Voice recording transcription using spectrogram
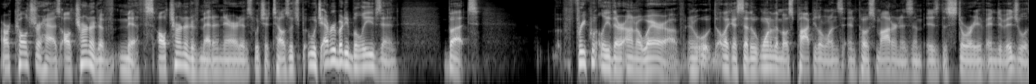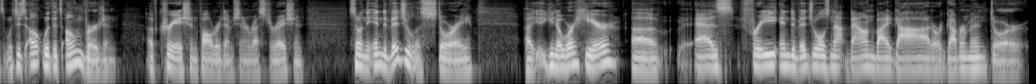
our culture has alternative myths, alternative meta narratives, which it tells, which which everybody believes in, but frequently they're unaware of. And like I said, one of the most popular ones in postmodernism is the story of individualism, which is with its own version of creation, fall, redemption, and restoration. So in the individualist story, uh, you, know, we're here uh, as free individuals, not bound by God or government or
